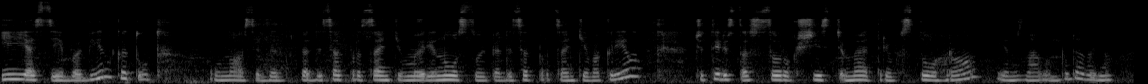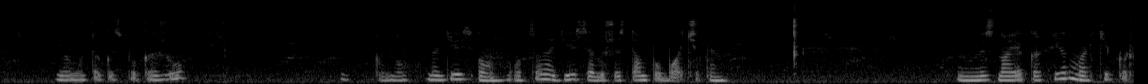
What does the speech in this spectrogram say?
І я з цієї бабінки тут у нас іде 50% меріносу і 50% акрилу. 446 метрів 100 грам. Я не знаю, вам буде видно. Я вам так ось покажу. Ну, надіюсь, о, оце надіюся, ви щось там побачите. Ну, не знаю, яка фірма, Альтікор,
